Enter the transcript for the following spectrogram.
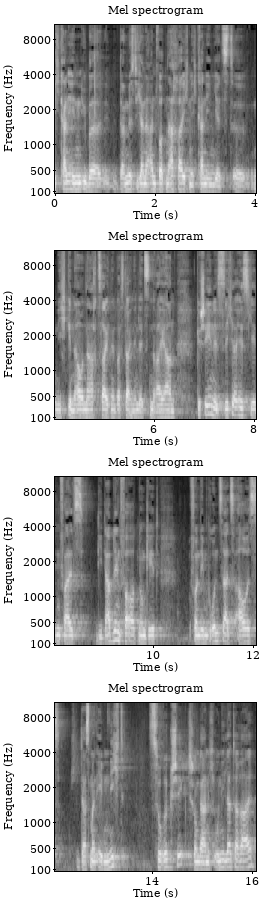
Ich kann Ihnen über, da müsste ich eine Antwort nachreichen. Ich kann Ihnen jetzt äh, nicht genau nachzeichnen, was da in den letzten drei Jahren geschehen ist. Sicher ist jedenfalls, die Dublin-Verordnung geht von dem Grundsatz aus, dass man eben nicht zurückschickt, schon gar nicht unilateral,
